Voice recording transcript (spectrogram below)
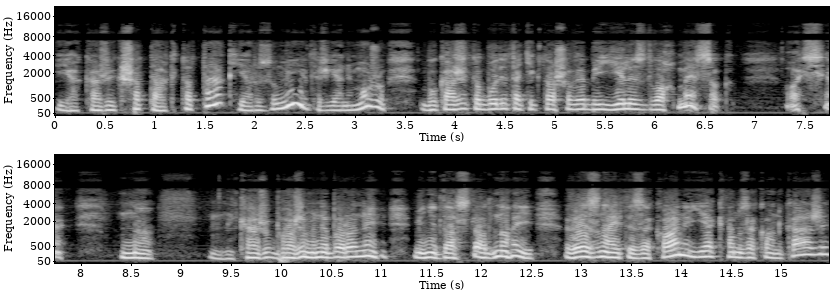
Я кажу, якщо так, то так, я розумію, теж я не можу, бо каже, то буде так, як то, що ви б їли з двох мисок. Ось. Ну, кажу, Боже, мене борони, мені дасть одної. Ви знаєте закони, як там закон каже,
